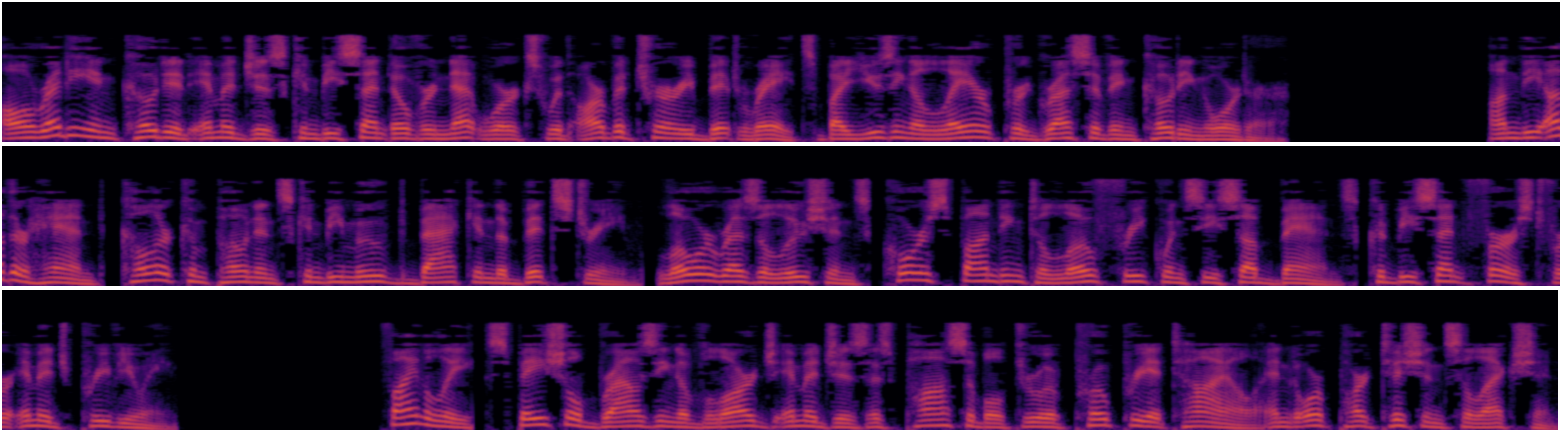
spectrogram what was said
Already encoded images can be sent over networks with arbitrary bit rates by using a layer progressive encoding order. On the other hand, color components can be moved back in the bit stream. Lower resolutions corresponding to low frequency sub-bands could be sent first for image previewing. Finally, spatial browsing of large images is possible through appropriate tile and or partition selection.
